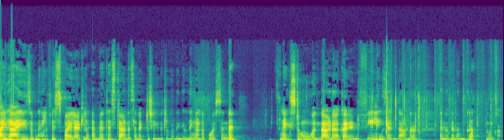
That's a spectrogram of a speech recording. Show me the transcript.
ഹായ് ഗായ്സ് അപ്പം നിങ്ങൾ ഫസ്റ്റ് പൈലായിട്ടുള്ള എമethest ആണ് സെലക്ട് ചെയ്തിട്ടുള്ളതെങ്കിൽ നിങ്ങളുടെ പേഴ്സന്റെ നെക്സ്റ്റ് മൂവ് എന്താണ് കറണ്ട് ഫീലിങ്സ് എന്താണ് എന്നൊക്കെ നമുക്ക് നോക്കാം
